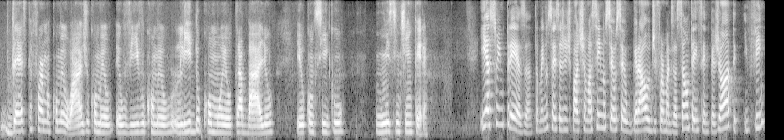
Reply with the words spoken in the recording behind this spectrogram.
desta forma como eu ajo, como eu, eu vivo, como eu lido, como eu trabalho, eu consigo me sentir inteira. E a sua empresa? Também não sei se a gente pode chamar assim, não sei o seu grau de formalização, tem CNPJ, enfim.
